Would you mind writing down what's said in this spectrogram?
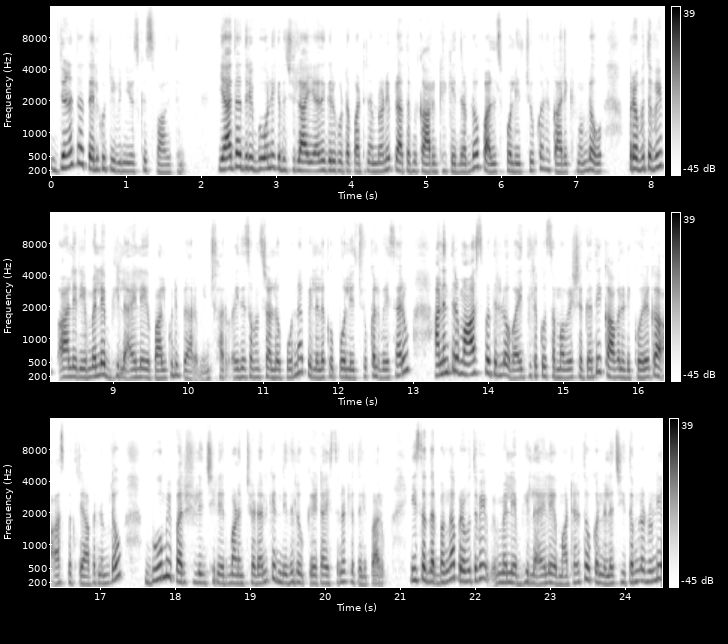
జనతా తెలుగు టీవీ న్యూస్కి స్వాగతం. యాదాద్రి భువనగిరి జిల్లా యాదగిరిగుట్ట పట్టణంలోని ప్రాథమిక ఆరోగ్య కేంద్రంలో పల్స్ పోలియో చుక్కల కార్యక్రమంలో ప్రభుత్వ విప్ ఆలేరు ఎమ్మెల్యే భీల్ ఐలయ్య పాల్గొని ప్రారంభించారు. ఐదు సంవత్సరాల్లో పూర్ణ పిల్లలకు పోలియో చుక్కలు వేశారు. అనంతరం ఆసుపత్రిలో వైద్యులకు సమావేశ గది కావాలని కోరగా ఆసుపత్రి ఆవరణంలో భూమి పరిశీలించి నిర్మాణం చేయడానికి నిధులు కేటాయిస్తున్నట్లు తెలిపారు. ఈ సందర్భంగా ప్రభుత్వ విప్ ఎమ్మెల్యే భిల్ ఐలయ్య మాట్లాడుతూ ఒక నెల జీతంలో నుండి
